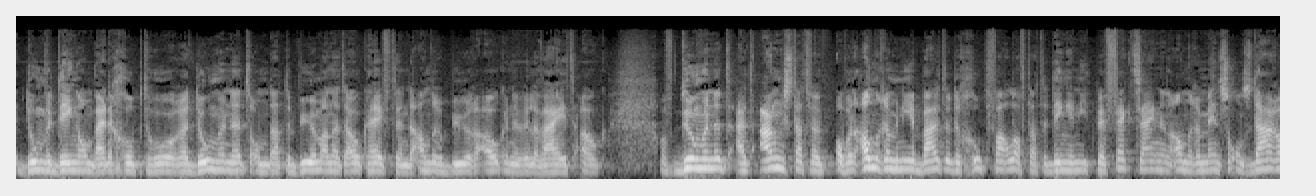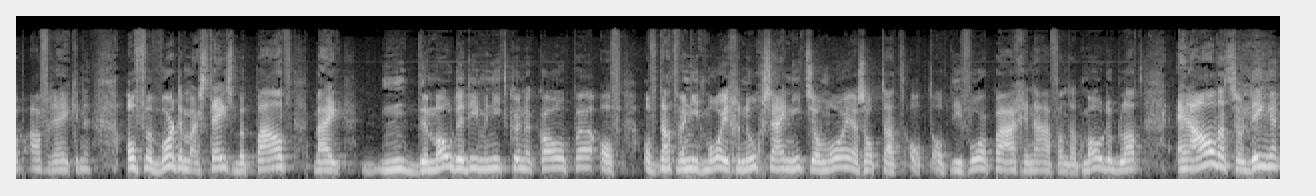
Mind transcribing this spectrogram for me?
doen we dingen om bij de groep te horen? Doen we het omdat de buurman het ook heeft en de andere buren ook en dan willen wij het ook? Of doen we het uit angst dat we op een andere manier buiten de groep vallen? Of dat de dingen niet perfect zijn en andere mensen ons daarop afrekenen? Of we worden maar steeds bepaald bij de mode die we niet kunnen kopen? Of, of dat we niet mooi genoeg zijn, niet zo mooi als op, dat, op, op die voorpagina van dat modeblad? En al dat soort dingen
